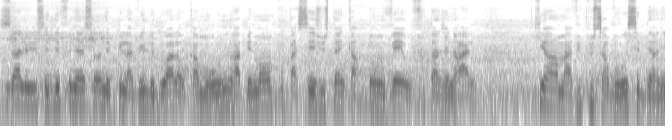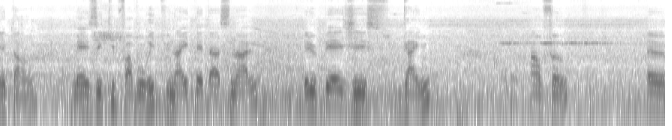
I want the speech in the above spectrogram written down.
Salut, c'est Defu Nelson depuis la ville de Douala au Cameroun. Rapidement, pour passer juste un carton vert au foot en général, qui rend ma vie plus savoureuse ces derniers temps. Mes équipes favorites, United, Arsenal et le PSG gagnent. Enfin, Euh,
